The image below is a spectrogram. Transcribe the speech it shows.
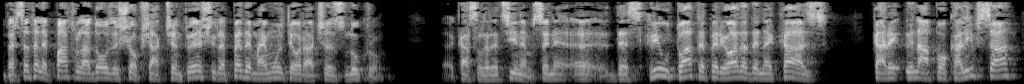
Versetele 4 la 28 și accentuez și repede mai multe ori acest lucru, ca să-l reținem. Se ne uh, descriu toată perioada de necaz care în Apocalipsa,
